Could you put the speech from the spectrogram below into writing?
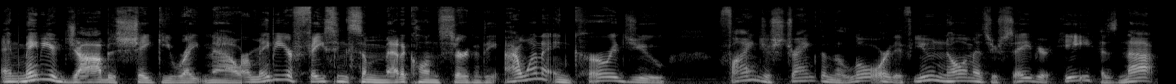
And maybe your job is shaky right now, or maybe you're facing some medical uncertainty. I want to encourage you Find your strength in the Lord. If you know Him as your Savior, He has not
